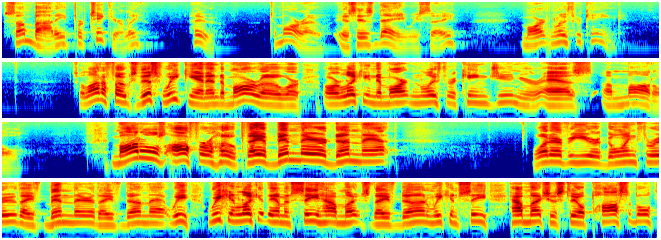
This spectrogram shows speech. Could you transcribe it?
somebody, particularly who? Tomorrow is his day, we say. Martin Luther King. So, a lot of folks this weekend and tomorrow are, are looking to Martin Luther King Jr. as a model. Models offer hope. They have been there, done that, whatever you are going through, they've been there, they've done that. We, we can look at them and see how much they've done. We can see how much is still possible,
